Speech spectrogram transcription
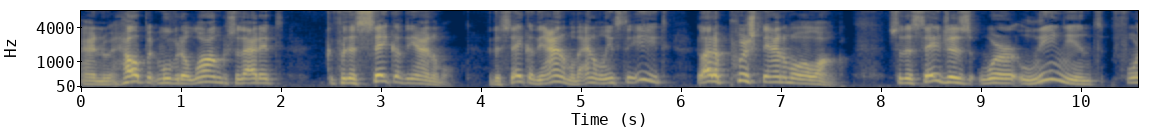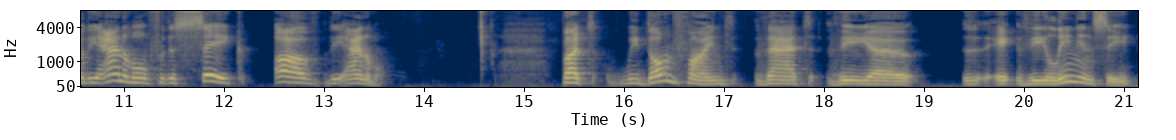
and help it move it along so that it, for the sake of the animal, for the sake of the animal, the animal needs to eat, you're allowed to push the animal along. So the sages were lenient for the animal for the sake of the animal. But we don't find that the uh, the leniency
